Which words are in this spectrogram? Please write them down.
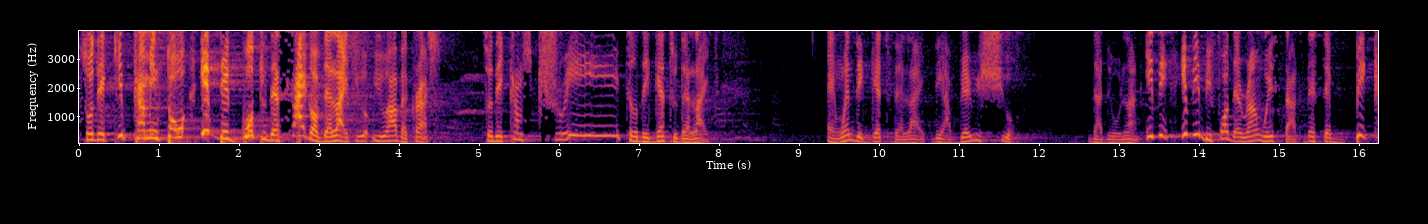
So they keep coming toward. If they go to the side of the light, you, you have a crash. So they come straight till they get to the light. And when they get to the light, they are very sure that they will land. Even, even before the runway starts, there's a big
